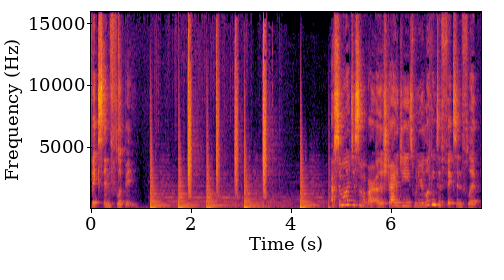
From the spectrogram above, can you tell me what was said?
fix and flipping. Similar to some of our other strategies, when you're looking to fix and flip,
